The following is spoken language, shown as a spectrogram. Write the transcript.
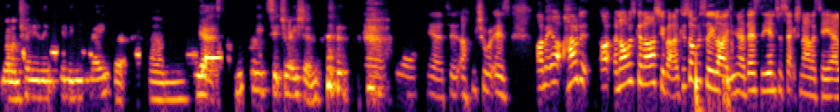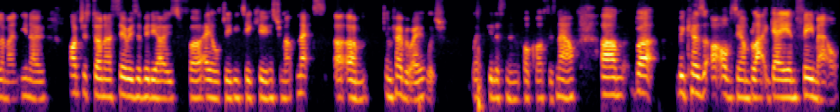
while I'm training in, in the UK. But um, yeah, it's a funny situation. yeah, yeah, yeah I'm sure it is. I mean, uh, how did? Uh, and I was going to ask you about it because obviously, like you know, there's the intersectionality element. You know, I've just done a series of videos for LGBTQ History Month next uh, um, in February, which if you're listening to the podcast is now. Um, but because uh, obviously I'm black, gay, and female,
